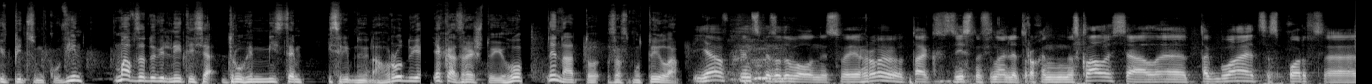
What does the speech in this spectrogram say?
і в підсумку він мав задовільнитися другим місцем і срібною нагородою, яка зрештою його не надто засмутила. Я, в принципі, задоволений своєю грою. Так, звісно, в фіналі трохи не склалося, але так буває, це спорт. е,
